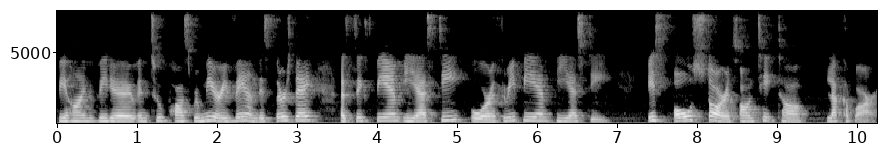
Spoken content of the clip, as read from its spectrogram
behind the video and two-part premiere event this Thursday at 6 p.m. EST or 3 p.m. PST. It all starts on TikTok, Lakabar.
